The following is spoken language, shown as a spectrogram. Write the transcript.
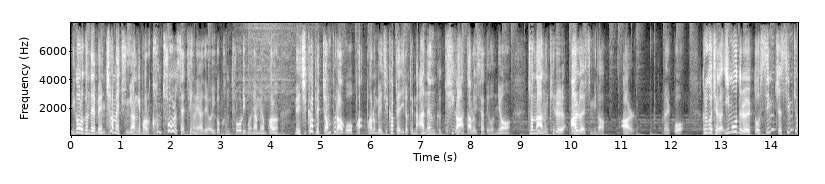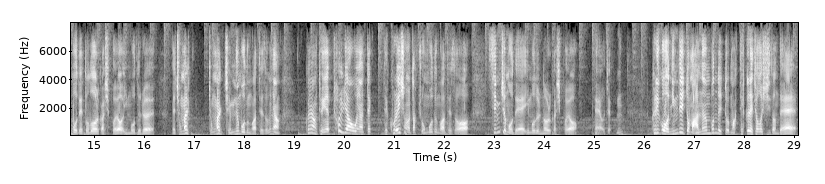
이거를 근데 맨 처음에 중요한 게 바로 컨트롤 세팅을 해야 돼요. 이거 컨트롤이 뭐냐면 바로 매직카펫 점프라고 바, 로 매직카펫 이렇게 나는 그 키가 따로 있어야 되거든요. 전 나는 키를 R로 했습니다. R로 했고 그리고 제가 이 모드를 또 심즈 심즈 모드에 또 넣을까 싶어요. 이 모드를 네, 정말 정말 재밌는 모드인 것 같아서 그냥 그냥 되게 편리하고 그냥 데, 데코레이션을 딱 좋은 모드인 것 같아서 심즈 모드에 이 모드를 넣을까 싶어요. 네 어쨌든 그리고 님들이 또 많은 분들이 또 막 댓글에 적으시던데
